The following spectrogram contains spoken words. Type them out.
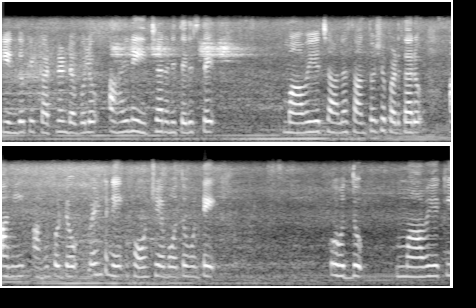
ఎందుకు కట్నం డబ్బులు ఆయనే ఇచ్చారని తెలిస్తే మావయ్య చాలా సంతోషపడతారు అని అనుకుంటూ వెంటనే ఫోన్ చేయబోతూ ఉంటే వద్దు. మావయ్యకి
